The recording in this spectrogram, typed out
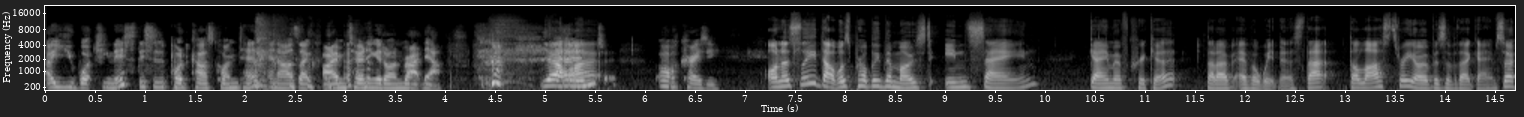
"Are you watching this? This is a podcast content," and I was like, "I'm turning it on right now." yeah, I, oh, crazy. honestly, that was probably the most insane game of cricket that I've ever witnessed. That the last three overs of that game. So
